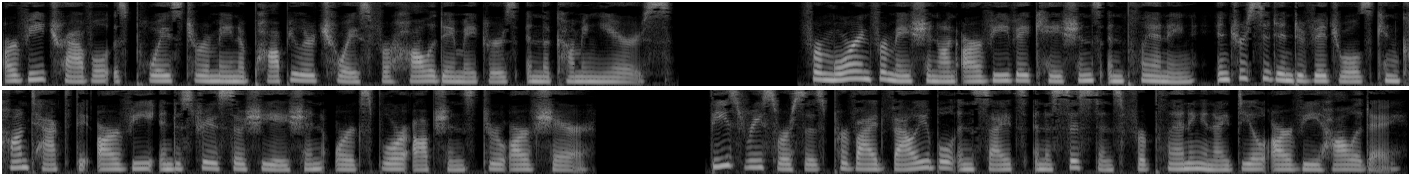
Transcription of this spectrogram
RV travel is poised to remain a popular choice for holidaymakers in the coming years. For more information on RV vacations and planning, interested individuals can contact the RV Industry Association or explore options through RVshare. These resources provide valuable insights and assistance for planning an ideal RV holiday.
